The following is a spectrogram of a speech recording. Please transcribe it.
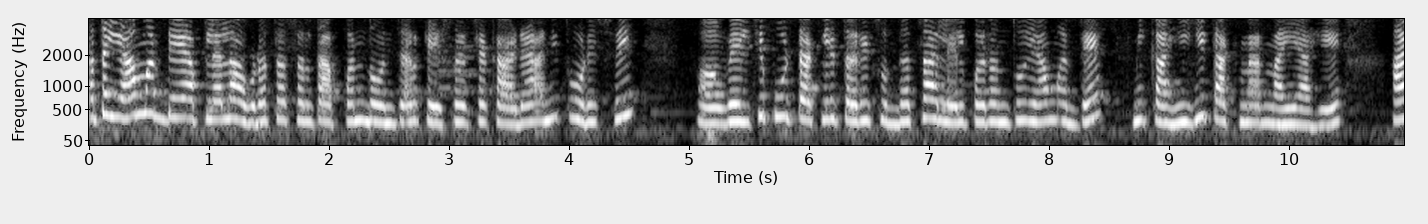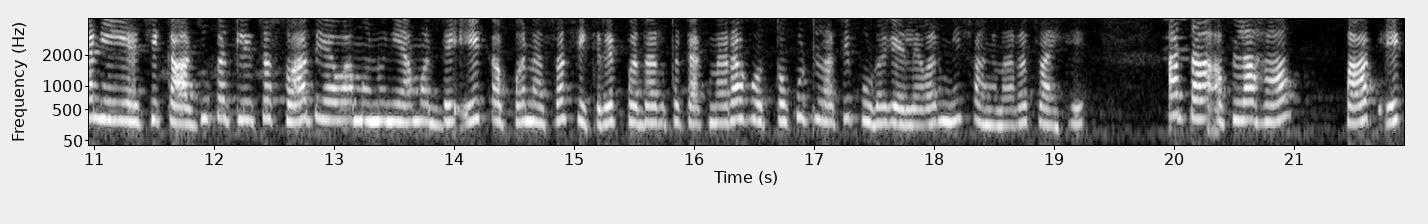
आता यामध्ये आपल्याला आवडत असेल तर आपण दोन चार केसरच्या काड्या आणि थोडीशी वेलची पूड टाकली तरी सुद्धा चालेल. परंतु यामध्ये मी काहीही टाकणार नाही आहे. आणि याची काजू कतलीचा स्वाद यावा म्हणून यामध्ये एक आपण असा सिक्रेट पदार्थ टाकणार आहोत. तो कुठला ते पुढे गेल्यावर मी सांगणारच आहे. आता आपला हा पाक एक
